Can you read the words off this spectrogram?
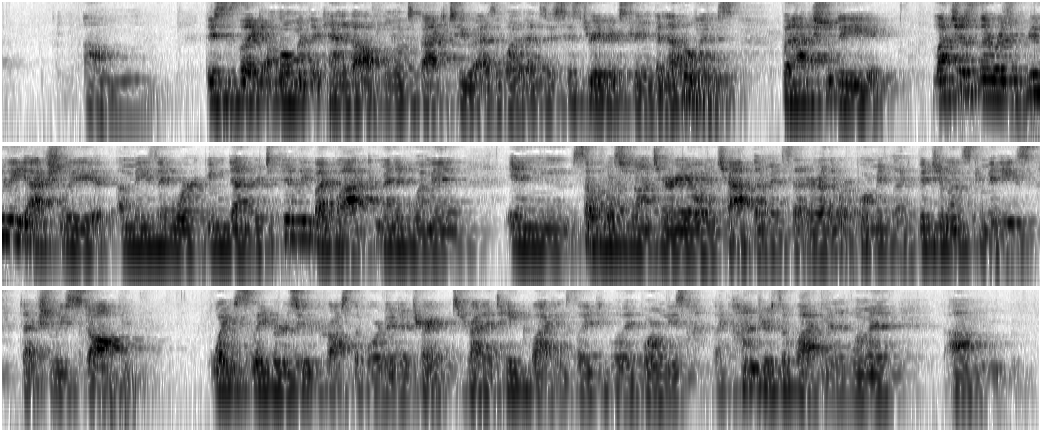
Um, this is like a moment that Canada often looks back to as, a, as this history of extreme benevolence, but actually, much as there was really actually amazing work being done, particularly by black men and women in southwestern Ontario and Chatham, etc., that were forming like vigilance committees to actually stop white slavers who had crossed the border to try to try to take black enslaved people. They formed these like hundreds of black men and women um,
